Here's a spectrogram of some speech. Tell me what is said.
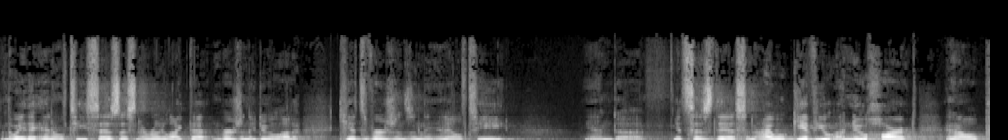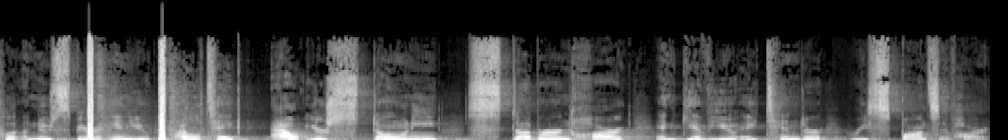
And the way the NLT says this, and I really like that version. They do a lot of kids' versions in the NLT. And uh, it says this And I will give you a new heart, and I will put a new spirit in you. I will take out your stony, stubborn heart and give you a tender, responsive heart.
